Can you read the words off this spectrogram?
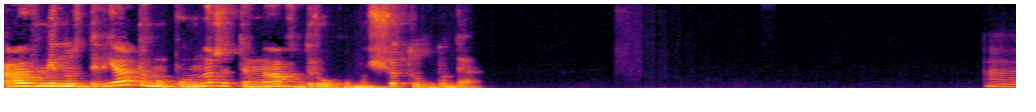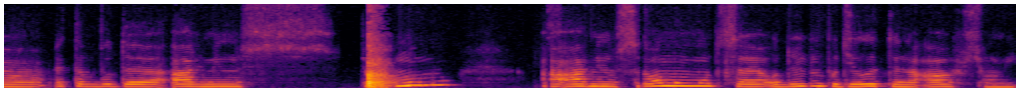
А в мінус дев'ятому помножити на в другому. Що тут буде? Е, Це буде А в мінус сьомому, а А в мінус сьомому це 1 поділити на А в сьомій.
